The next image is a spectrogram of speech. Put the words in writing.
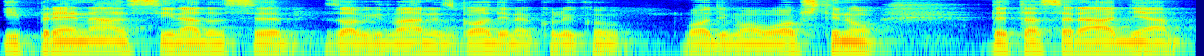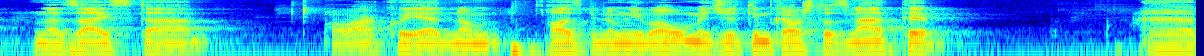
i pre nas i nadam se za ovih 12 godina koliko vodimo ovu opštinu, da je ta saradnja na zaista ovako jednom ozbiljnom nivou. Međutim, kao što znate, e,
